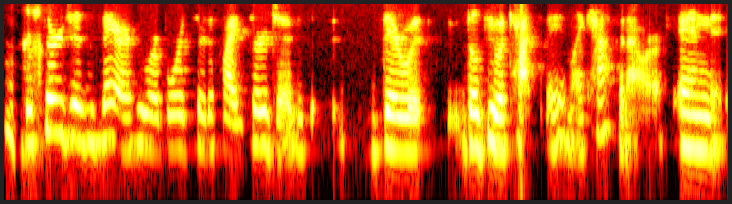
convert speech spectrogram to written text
the, the surgeons there who are board certified surgeons, there was, they'll do a cat spay in like half an hour. And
